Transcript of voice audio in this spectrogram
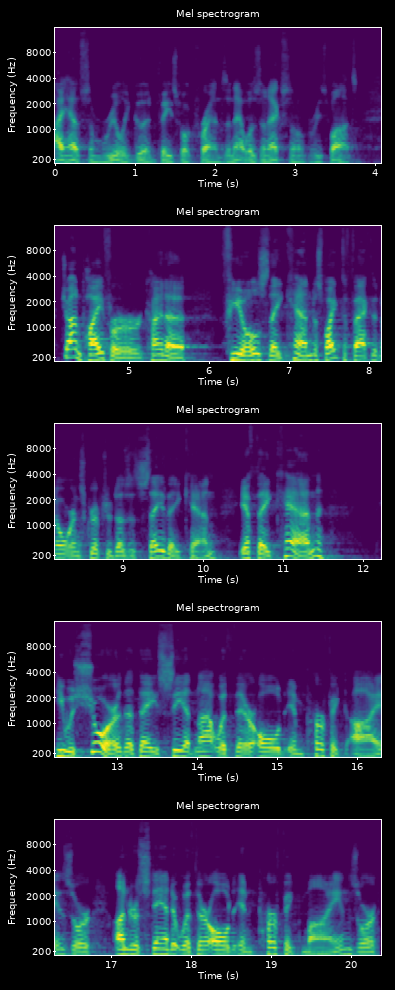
I have some really good Facebook friends, and that was an excellent response. John Piper kind of feels they can, despite the fact that nowhere in Scripture does it say they can. If they can, he was sure that they see it not with their old imperfect eyes, or understand it with their old imperfect minds, or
